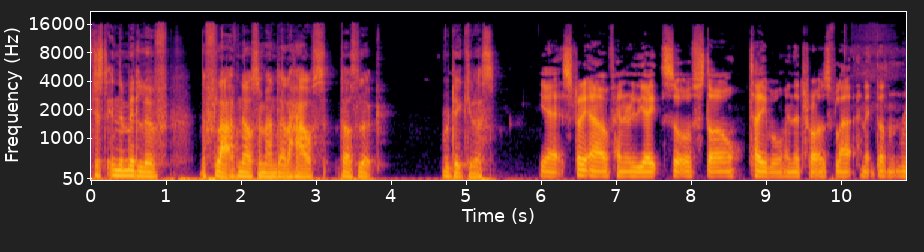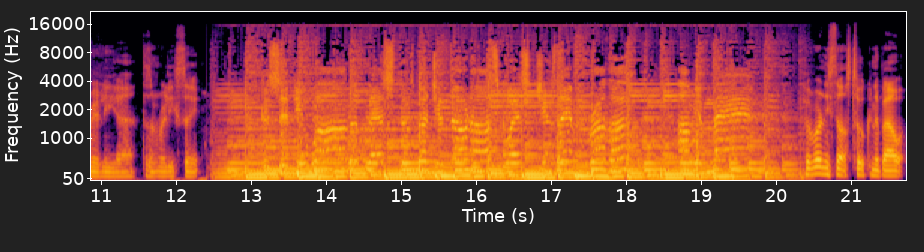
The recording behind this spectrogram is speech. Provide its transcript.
just in the middle of the flat of Nelson Mandela House, does look ridiculous. Yeah, straight out of Henry VIII sort of style table in the Trotter's flat, and it doesn't really uh, doesn't really suit. Cause if you are the best, but you don't ask questions, then brother, I'm your man. Rodney starts talking about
